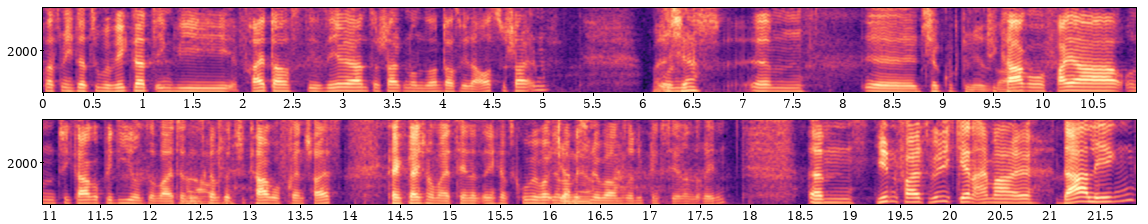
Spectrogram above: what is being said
was mich dazu bewegt hat, irgendwie freitags die Serie anzuschalten und sonntags wieder auszuschalten. Welche? Und ähm, äh, Ist ja gut gewesen. Chicago Fire und Chicago PD und so weiter. Das Ah, ganze okay. Chicago-Franchise. Kann ich gleich nochmal erzählen, das ist eigentlich ganz cool. Wir wollten ja noch ein bisschen ja. über unsere Lieblingsserien reden. Ähm, jedenfalls würde ich gerne einmal darlegen,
